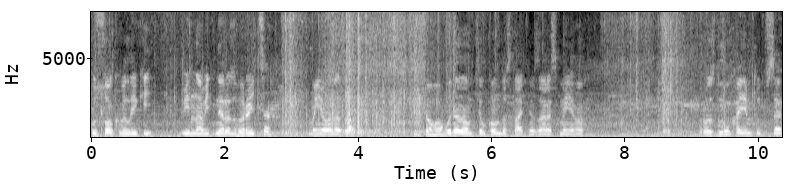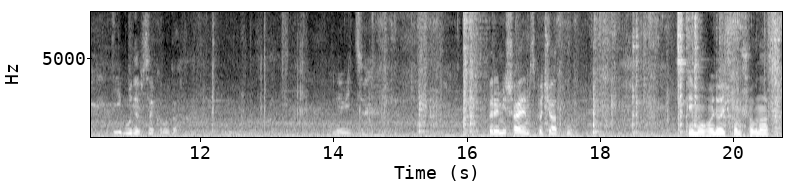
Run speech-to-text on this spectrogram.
Кусок великий, він навіть не розгориться. Ми його назад. І цього буде нам цілком достатньо. Зараз ми його роздмухаємо тут все і буде все круто. Дивіться. Перемішаємо спочатку тим угольочком, що в нас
